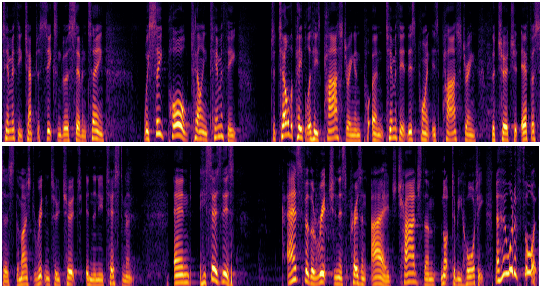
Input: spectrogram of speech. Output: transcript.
Timothy chapter 6 and verse 17. We see Paul telling Timothy to tell the people that he's pastoring, and, and Timothy at this point is pastoring the church at Ephesus, the most written to church in the New Testament. And he says this as for the rich in this present age, charge them not to be haughty. Now, who would have thought?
